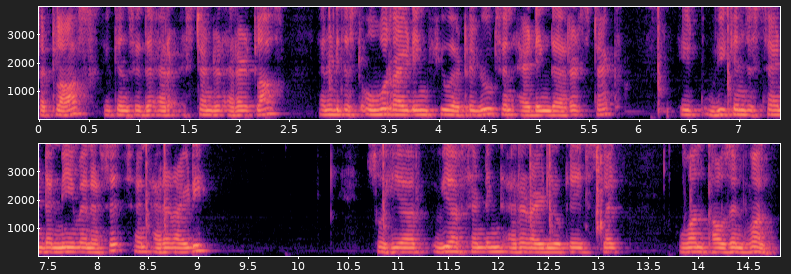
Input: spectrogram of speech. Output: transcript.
the class. You can say the error, standard error class. And it is just overriding few attributes and adding the error stack. It we can just send a name and assets and error ID so here we are sending the error id okay? It's like 1001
